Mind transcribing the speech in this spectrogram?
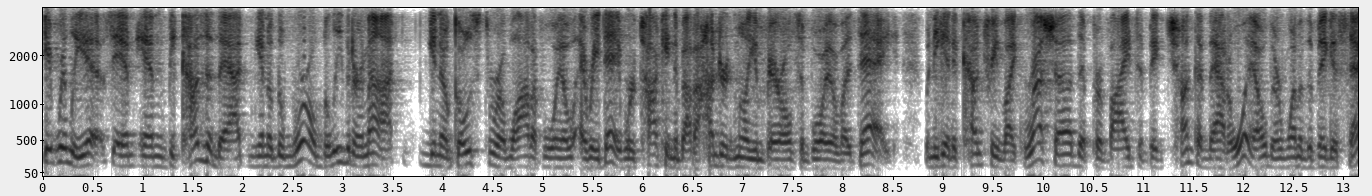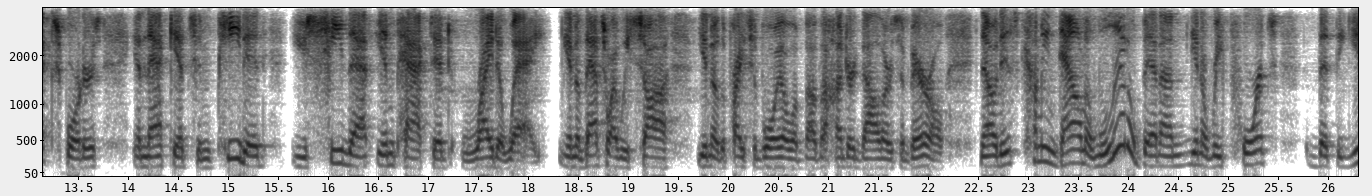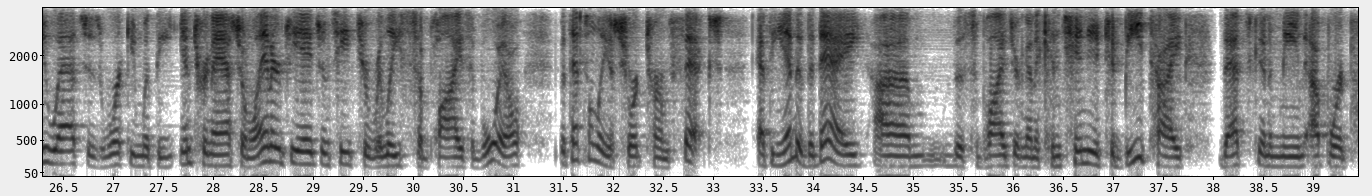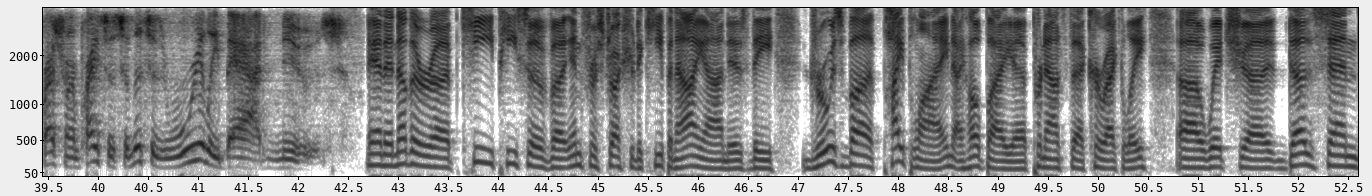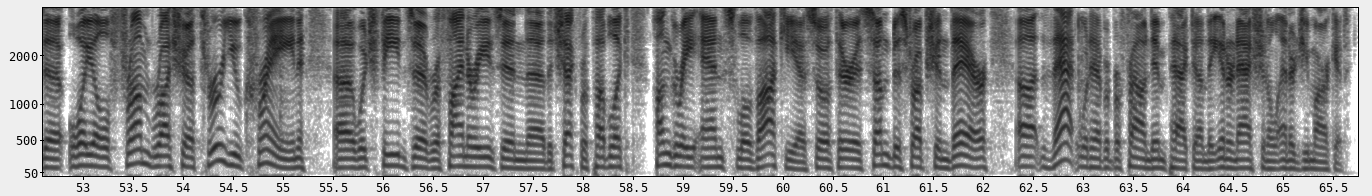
It really is, and and because of that, you know, the world, believe it or not, you know, goes through a lot of oil every day. We're talking about 100 million barrels of oil a day. When you get a country like Russia that provides a big chunk of that oil, they're one of the biggest exporters, and that gets impeded. You see that impacted right away. You know, that's why we saw, you know, the price of oil above $100 a barrel. Now it is coming down a little bit on, you know, reports that the U.S. is working with the International Energy Agency to release supplies of oil, but that's only a short term fix. At the end of the day, um, the supplies are going to continue to be tight. That's going to mean upward pressure on prices. So this is really bad news. And another uh, key piece of uh, infrastructure to keep an eye on is the Druzhba pipeline. I hope I uh, pronounced that correctly, uh, which uh, does send uh, oil from Russia through Ukraine, which feeds refineries in the Czech Republic, Hungary, and Slovakia. So if there is some disruption there, that would have a profound impact on the international energy market.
